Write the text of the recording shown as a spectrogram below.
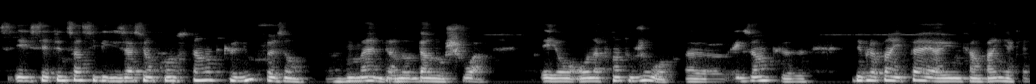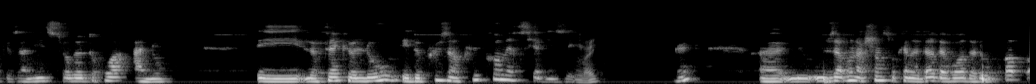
c'est une sensibilisation constante que nous faisons nous-mêmes dans, nos, choix. Et on, apprend toujours. Euh, exemple, Développement et Paix a eu une campagne il y a quelques années sur le droit à l'eau et le fait que l'eau est de plus en plus commercialisée. Oui. Hein? Euh, nous, avons la chance au Canada d'avoir de l'eau propre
